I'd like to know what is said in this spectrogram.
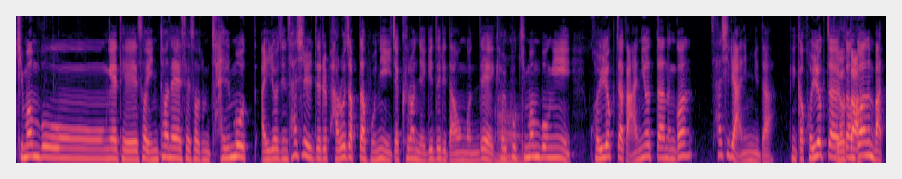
김원봉에 대해서 인터넷에서 좀 잘못 알려진 사실들을 바로잡다 보니 이제 그런 얘기들이 나온 건데 결코 어. 김원봉이 권력자가 아니었다는 건 사실이 아니입니다. 그러니까 권력자였던 거는 맞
